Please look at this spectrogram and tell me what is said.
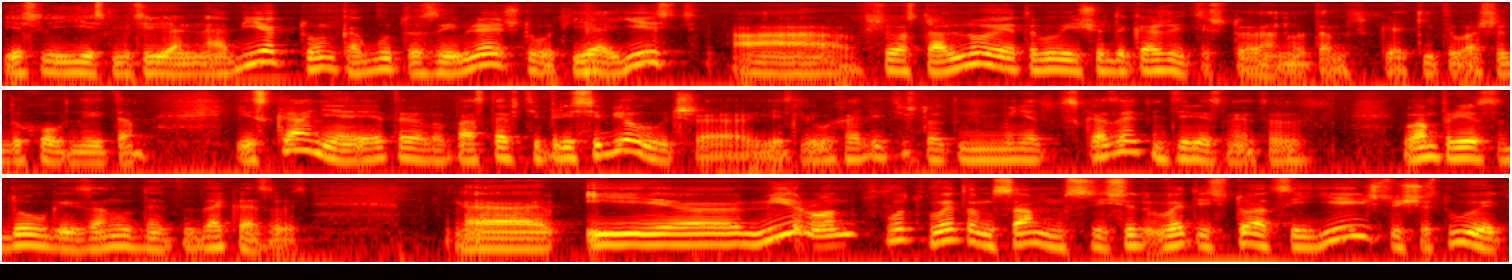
если есть материальный объект, то он как будто заявляет, что вот я есть, а все остальное, это вы еще докажите, что оно там какие-то ваши духовные там искания, это поставьте при себе лучше. Если вы хотите что-то мне тут сказать интересное, то вам придется долго и занудно это доказывать. А, и э, мир, он вот в, этом самом, в этой ситуации есть, существует,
